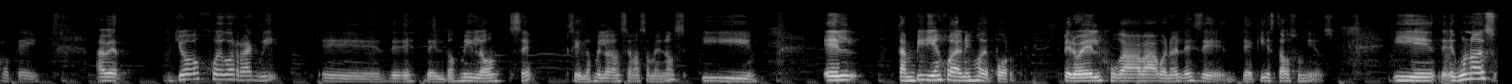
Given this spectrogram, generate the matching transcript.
Ok. A ver, yo juego rugby eh, desde el 2011, sí, el 2011 más o menos, y él también juega el mismo deporte, pero él jugaba, bueno, él es de, de aquí de Estados Unidos. Y en uno de su,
